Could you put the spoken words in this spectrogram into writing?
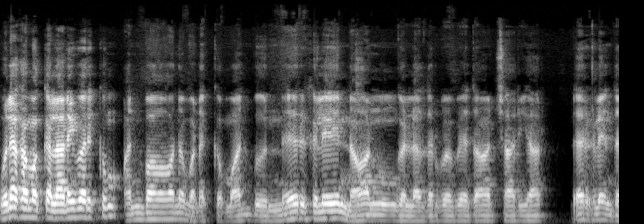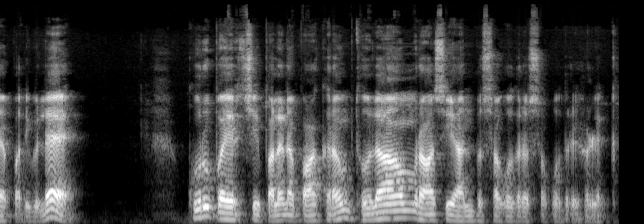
உலக மக்கள் அனைவருக்கும் அன்பான வணக்கம். அன்பு நேர்களே நான் உங்கள் அதர்வ வேதாச்சாரியார். நேர்களே இந்த பதிவில் குரு பயிற்சி பலனை பார்க்குறோம். துலாம் ராசி அன்பு சகோதர சகோதரிகளுக்கு.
